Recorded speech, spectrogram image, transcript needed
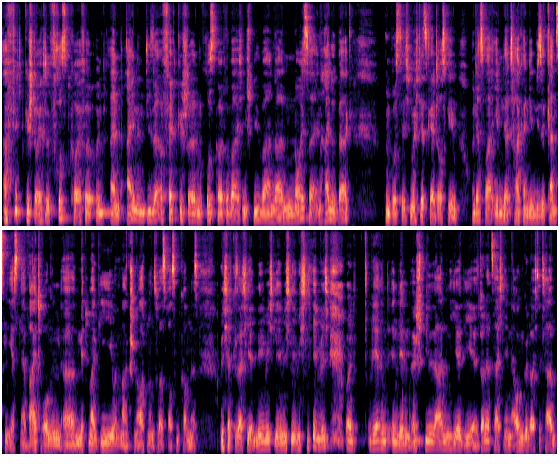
affektgesteuerte Frustkäufe und an einem dieser affektgesteuerten Frustkäufe war ich im Spielwarenladen Neusser in Heidelberg und wusste, ich möchte jetzt Geld ausgeben. Und das war eben der Tag, an dem diese ganzen ersten Erweiterungen äh, mit Magie und magischen Orten und sowas rausgekommen ist. Und ich habe gesagt, hier nehme ich, nehme ich, nehme ich, nehme ich. Und während in dem äh, Spielladen hier die Dollarzeichen in den Augen geleuchtet haben,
